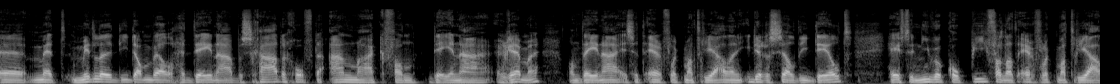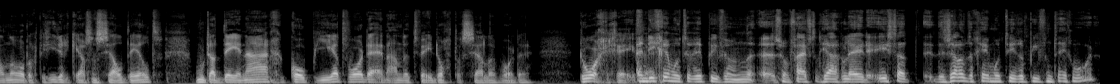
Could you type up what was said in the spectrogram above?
Uh, met middelen die dan wel het DNA beschadigen... of de aanmaak van DNA remmen. Want DNA is het erfelijk materiaal en iedere cel die deelt... heeft een nieuwe kopie van dat erfelijk materiaal nodig. Dus iedere keer als een cel deelt... moet dat DNA gekopieerd worden... en aan de twee dochtercellen worden doorgegeven. En die chemotherapie van uh, zo'n 50 jaar geleden... is dat dezelfde chemotherapie van tegenwoordig?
